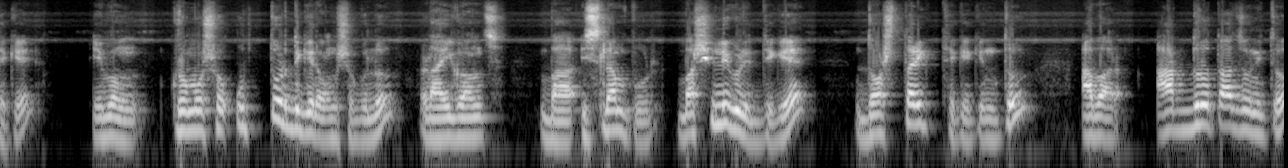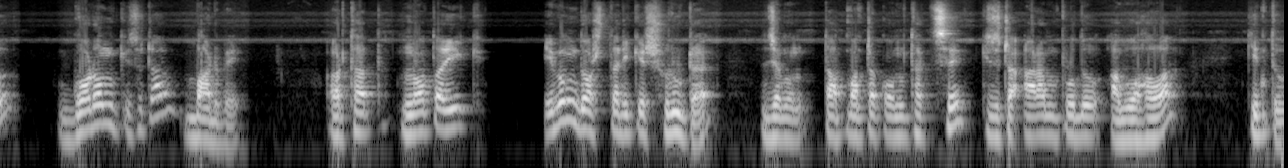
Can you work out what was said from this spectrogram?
থেকে এবং ক্রমশ উত্তর দিকের অংশগুলো, রায়গঞ্জ বা ইসলামপুর বা শিলিগুড়ির দিকে দশ তারিখ থেকে কিন্তু আবার আর্দ্রতাজনিত গরম কিছুটা বাড়বে। অর্থাৎ ন তারিখ এবং দশ তারিখের শুরুটা যেমন তাপমাত্রা কম থাকছে, কিছুটা আরামপ্রদ আবহাওয়া কিন্তু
